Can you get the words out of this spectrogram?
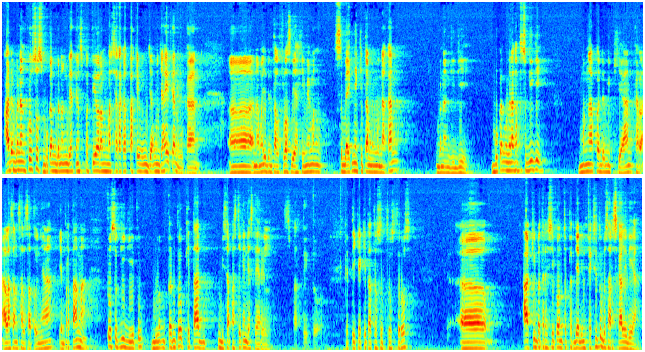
ada benang khusus, bukan benang jahit yang seperti orang masyarakat pakai menja- menjahit kan, bukan. Eh, namanya dental floss di akhir. Memang sebaiknya kita menggunakan benang gigi, bukan menggunakan tusuk gigi. Mengapa demikian? Karena alasan salah satunya yang pertama, tusuk gigi itu belum tentu kita bisa pastikan dia steril. Seperti itu. Ketika kita tusuk terus terus eh, akibat resiko untuk terjadi infeksi itu besar sekali dia.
